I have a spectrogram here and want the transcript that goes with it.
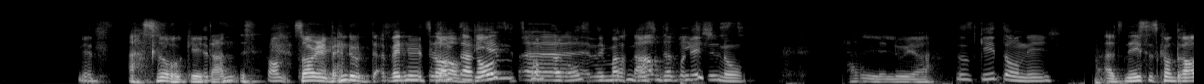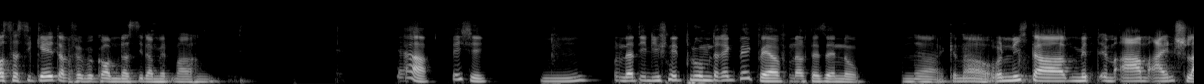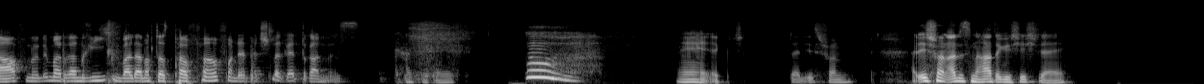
Jetzt, Ach so, okay, jetzt dann. Kommt, sorry, wenn du, wenn du jetzt noch auf dem, raus, jetzt kommt da raus, äh, die machen da das Berechnung. Halleluja. Das geht doch nicht. Als nächstes kommt raus, dass die Geld dafür bekommen, dass die da mitmachen. Ja, richtig. Mhm. Und dass die die Schnittblumen direkt wegwerfen nach der Sendung. Ja, genau. Und nicht da mit im Arm einschlafen und immer dran riechen, weil da noch das Parfum von der Bachelorette dran ist. Kacke, ey. Nee, das ist schon. Das ist schon alles eine harte Geschichte, ey.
